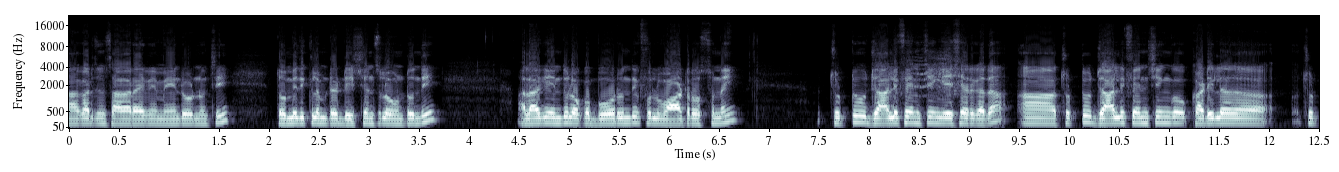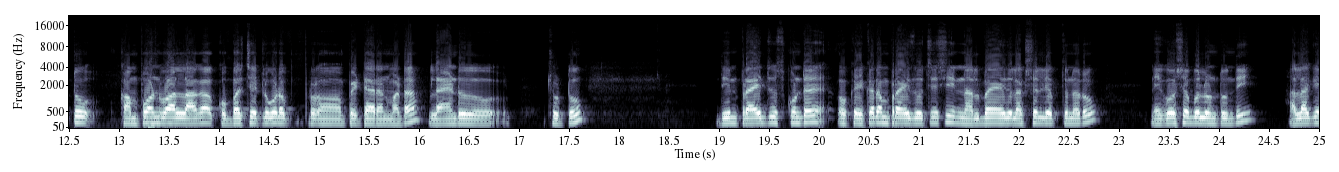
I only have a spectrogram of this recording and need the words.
Nagarjuna Sagar highway main road నుంచి తొమ్మిది కిలోమీటర్ డిస్టెన్స్లో ఉంటుంది. అలాగే ఇందులో ఒక బోర్ ఉంది ఫుల్ వాటర్ వస్తున్నాయి. చుట్టూ జాలి ఫెన్సింగ్ వేశారు కదా చుట్టూ జాలి ఫెన్సింగ్ కడిల చుట్టూ కంపౌండ్ వాల్ లాగా కొబ్బరి చెట్లు కూడా పెట్టారనమాట ల్యాండ్ చుట్టూ. దీని ప్రైస్ చూసుకుంటే ఒక ఎకరం ప్రైస్ వచ్చేసి నలభై ఐదు లక్షలు చెప్తున్నారు. నెగోషియబుల్ ఉంటుంది. అలాగే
